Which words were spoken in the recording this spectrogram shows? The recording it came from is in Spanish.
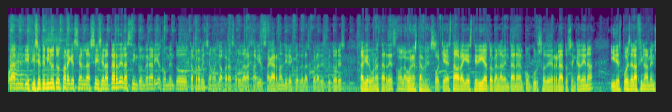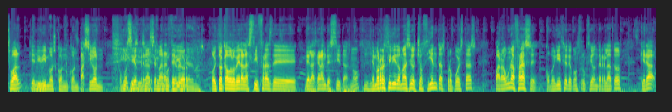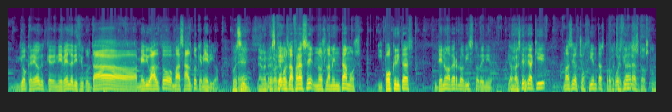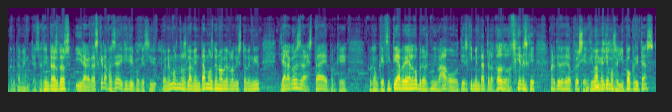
Faltan 17 minutos para que sean las 6 de la tarde, las 5 en Canarias, momento que aprovechamos ya para saludar a Javier Sagarna, el director de la Escuela de Escritores. Javier, buenas tardes. Hola, buenas tardes. Porque a esta hora y este día tocan la ventana el concurso de relatos en cadena y después de la final mensual, que vivimos con, con pasión, como siempre la semana anterior, hoy toca volver a las cifras de, de las grandes citas. ¿no? Hemos recibido más de 800 propuestas para una frase como inicio de construcción de relatos que era, yo creo que de nivel de dificultad medio alto, más alto que medio. Pues sí, ¿eh? la verdad es que... la frase, nos lamentamos, hipócritas, de no haberlo visto venir. Y a partir de aquí, más de 800 propuestas. 802 concretamente, 802. Y la verdad es que la frase era difícil, porque si ponemos nos lamentamos de no haberlo visto venir, ya la cosa se las trae, porque, porque aunque sí te abre algo, pero es muy vago, tienes que inventártelo todo, tienes que partir de cero. Pero si encima metemos el hipócritas,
